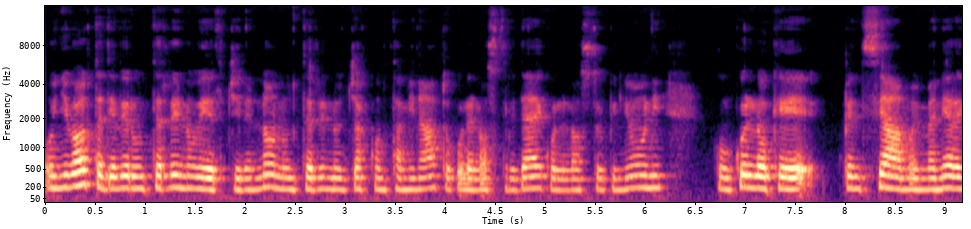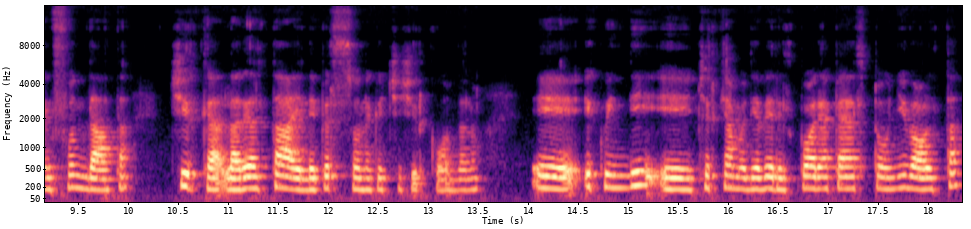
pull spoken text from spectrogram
ogni volta di avere un terreno vergine, non un terreno già contaminato con le nostre idee, con le nostre opinioni, con quello che pensiamo in maniera infondata circa la realtà e le persone che ci circondano e, e quindi e cerchiamo di avere il cuore aperto ogni volta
